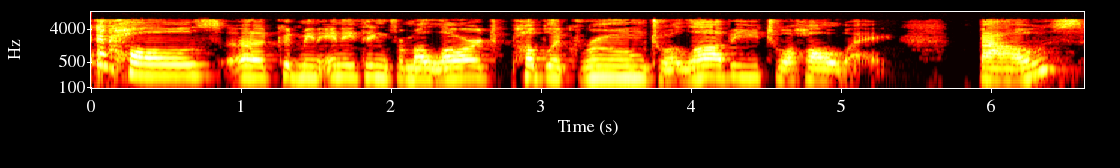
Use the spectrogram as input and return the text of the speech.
And halls uh, could mean anything from a large public room to a lobby to a hallway. Boughs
